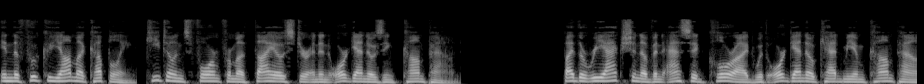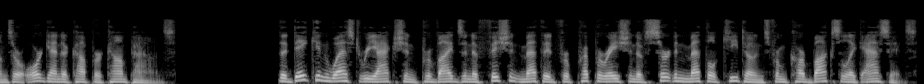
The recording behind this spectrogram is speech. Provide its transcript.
In the Fukuyama coupling, ketones form from a thioester and an organozinc compound. By the reaction of an acid chloride with organocadmium compounds or organocopper compounds. The Dakin-West reaction provides an efficient method for preparation of certain methyl ketones from carboxylic acids.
